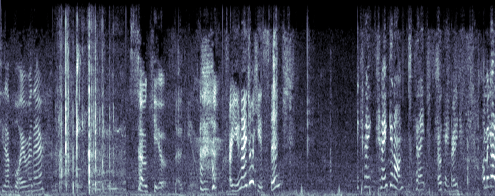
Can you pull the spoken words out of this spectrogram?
See that boy over there? So cute, so cute. Are you Nyjah Huston? Can I, can I get on? Can I? Okay, ready? Oh my God,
